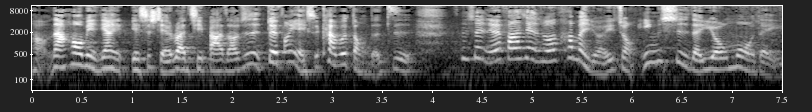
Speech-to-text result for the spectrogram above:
好，那后面一样也是写乱七八糟，就是对方也是看不懂的字。就是你会发现说，他们有一种英式的幽默的一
